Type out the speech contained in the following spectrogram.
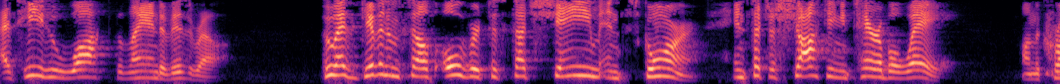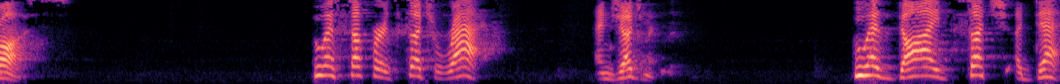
as he who walked the land of Israel, who has given himself over to such shame and scorn in such a shocking and terrible way on the cross, who has suffered such wrath and judgment? Who has died such a death?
